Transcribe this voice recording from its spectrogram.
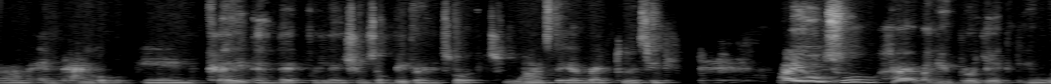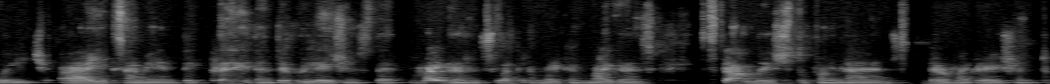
uh, entangled in credit and debt relations of different sorts once they arrive to the city. I also have a new project in which I examine the credit and debt relations that migrants, Latin American migrants, establish to finance their migration to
